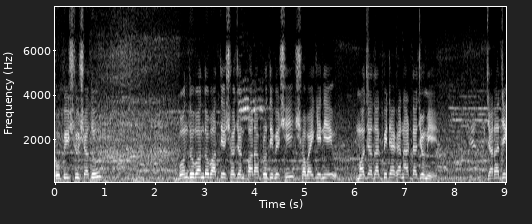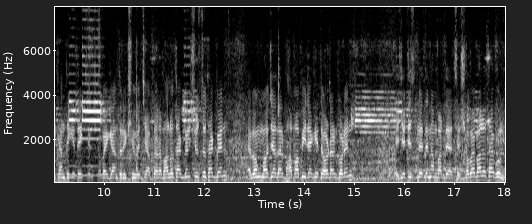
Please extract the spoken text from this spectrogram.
খুবই সুস্বাদু। বন্ধুবান্ধব আত্মীয় স্বজন পাড়া প্রতিবেশী, সবাইকে নিয়ে মজাদার পিঠাখান আড্ডা জমিয়ে। যারা যেখান থেকে দেখছেন, সবাইকে আন্তরিক শুভেচ্ছা। আপনারা ভালো থাকবেন, সুস্থ থাকবেন এবং মজাদার ভাপা পিঠা খেতে অর্ডার করেন। এই যে ডিসপ্লেতে নাম্বার দেওয়া আছে। সবাই ভালো থাকুন।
